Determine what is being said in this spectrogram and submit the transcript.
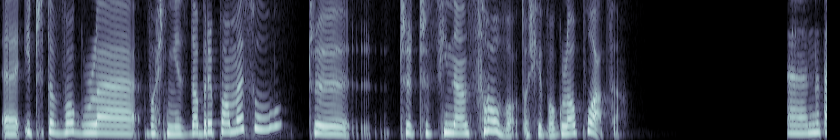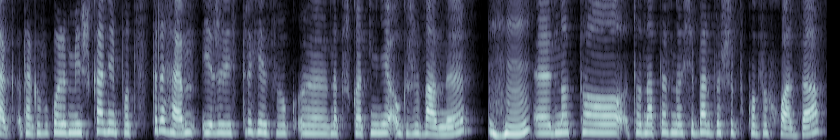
E, I czy to w ogóle właśnie jest dobry pomysł, czy, czy, czy finansowo to się w ogóle opłaca? E, no tak, tak, w ogóle mieszkanie pod strychem, jeżeli strych jest e, na przykład nieogrzewany, mhm. no to, to na pewno się bardzo szybko wychładza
